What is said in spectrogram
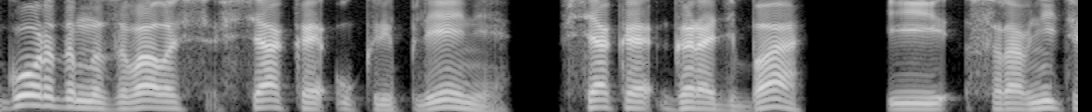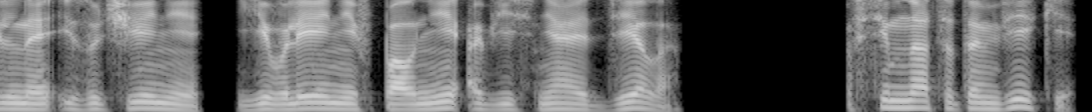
городом называлось всякое укрепление, всякая городьба, и сравнительное изучение явлений вполне объясняет дело. В XVII веке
